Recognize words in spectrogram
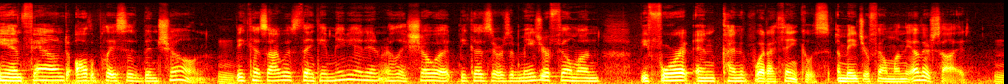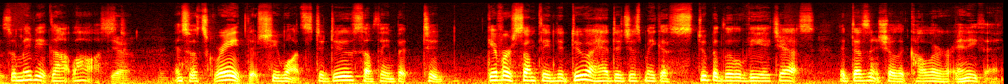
and found all the places it had been shown because I was thinking maybe I didn't really show it because there was a major film on before it and kind of what I think was a major film on the other side. So maybe it got lost. Yeah. And so it's great that she wants to do something, but to give her something to do, I had to just make a stupid little VHS that doesn't show the color or anything.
